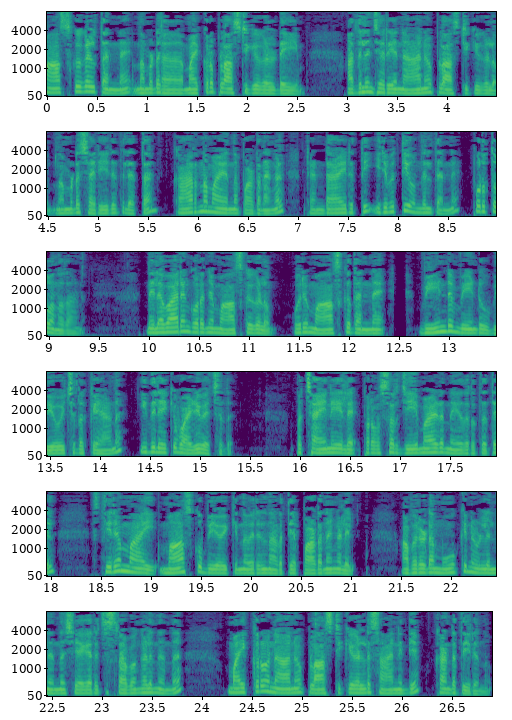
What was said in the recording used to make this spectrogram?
മാസ്കുകൾ തന്നെ നമ്മുടെ മൈക്രോ പ്ലാസ്റ്റിക്കുകളുടെയും അതിലും ചെറിയ നാനോ പ്ലാസ്റ്റിക്കുകളും നമ്മുടെ ശരീരത്തിലെത്താൻ കാരണമായെന്ന പഠനങ്ങൾ രണ്ടായിരത്തി ഇരുപത്തിയൊന്നിൽ തന്നെ പുറത്തുവന്നതാണ് നിലവാരം കുറഞ്ഞ മാസ്കുകളും ഒരു മാസ്ക് തന്നെ വീണ്ടും വീണ്ടും ഉപയോഗിച്ചതൊക്കെയാണ് ഇതിലേക്ക് വഴിവെച്ചത്. ചൈനയിലെ പ്രൊഫസർ ജീമായുടെ നേതൃത്വത്തിൽ സ്ഥിരമായി മാസ്ക് ഉപയോഗിക്കുന്നവരിൽ നടത്തിയ പഠനങ്ങളിൽ അവരുടെ മൂക്കിനുള്ളിൽ നിന്ന് ശേഖരിച്ച സ്രവങ്ങളിൽ നിന്ന് മൈക്രോ നാനോ പ്ലാസ്റ്റിക്കുകളുടെ സാന്നിധ്യം കണ്ടെത്തിയിരുന്നു.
